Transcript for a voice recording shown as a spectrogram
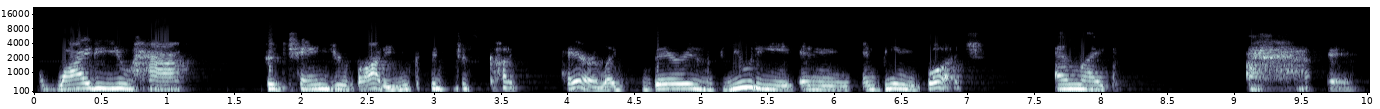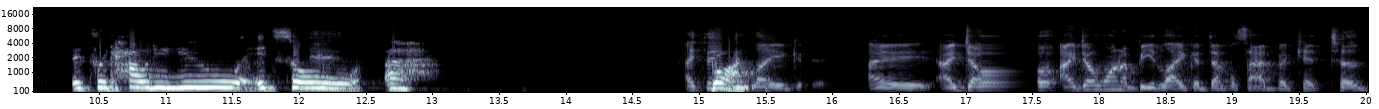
why do you have to change your body? You can just cut hair. Like there is beauty in in being butch, and like it's like how do you? It's so. Uh, I think like I I don't I don't want to be like a devil's advocate to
